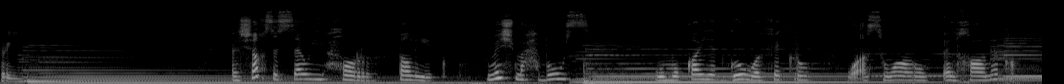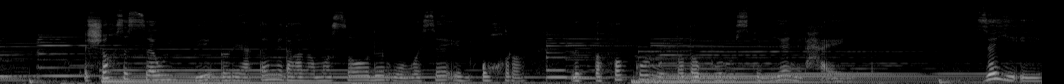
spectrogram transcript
free. الشخص السوي حر طليق مش محبوس ومقيد جوه فكره وأسواره الخانقة. الشخص السوي بيقدر يعتمد على مصادر ووسائل أخرى للتفكر والتدبر واستبيان الحقائق. زي إيه؟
